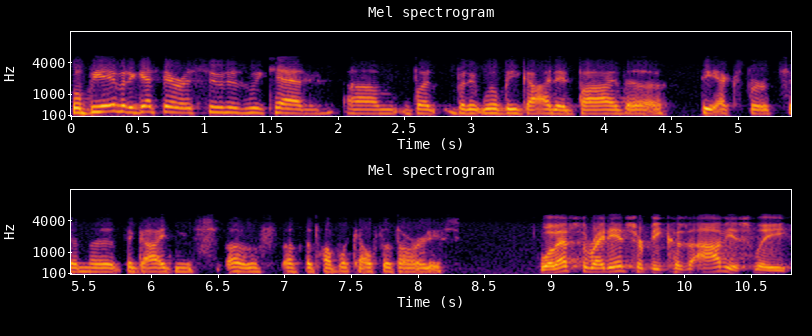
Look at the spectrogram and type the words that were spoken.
We'll be able to get there as soon as we can, um, but, but it will be guided by the, the experts and the, the guidance of, of the public health authorities. Well, that's the right answer because obviously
